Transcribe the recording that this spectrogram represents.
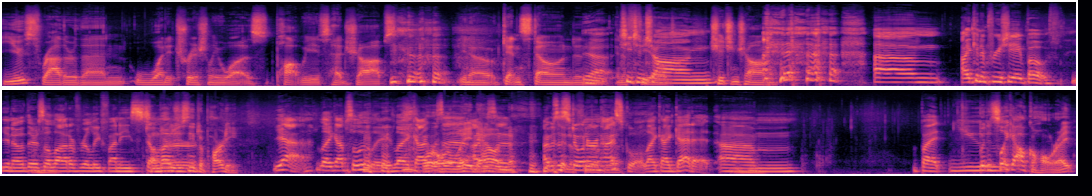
use rather than what it traditionally was pot leaves, head shops, you know, getting stoned and Yeah, Cheech and. Chong. Cheech and Chong. Um, I can appreciate both. You know, there's a mm-hmm. lot of really funny stoner. Sometimes you just need to party. Yeah, like absolutely. Like I Or- was or a, I was a, I was a stoner in high school. Like I get it. Mm-hmm. Um, But you. But it's like alcohol, right?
